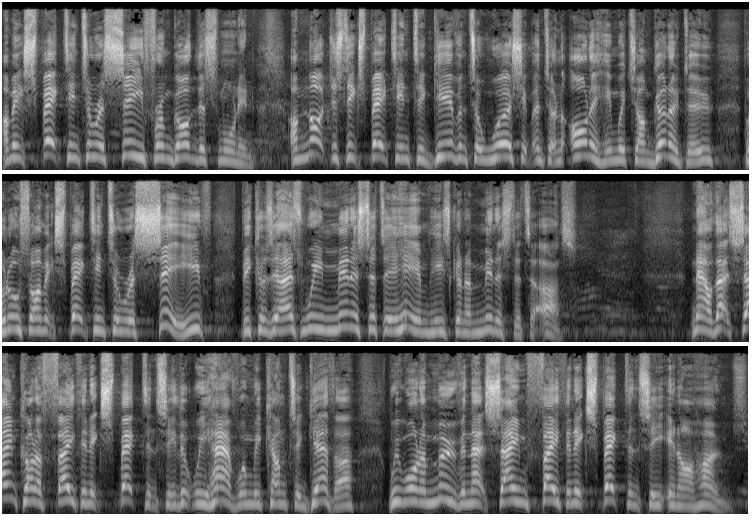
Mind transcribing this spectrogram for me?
I'm expecting to receive from God this morning. I'm not just expecting to give and to worship and to honor Him, which I'm going to do, but also I'm expecting to receive because as we minister to Him, He's going to minister to us. Now, that same kind of faith and expectancy that we have when we come together, we want to move in that same faith and expectancy in our homes.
